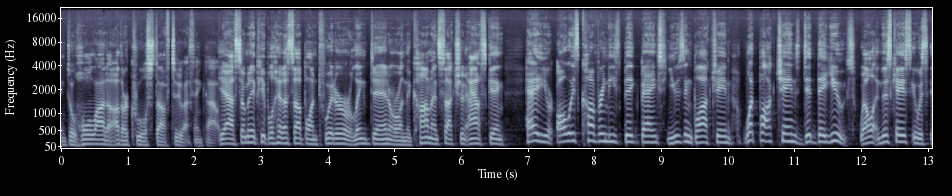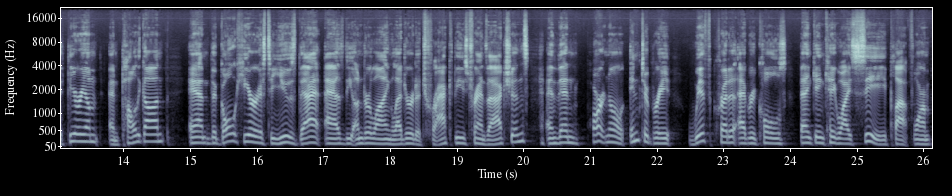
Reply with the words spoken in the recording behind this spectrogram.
into a whole lot of other cool stuff too, I think. Kyle. Yeah, so many people hit us up on Twitter or LinkedIn or on the comment section asking, hey, you're always covering these big banks using blockchain. What blockchains did they use? Well, in this case, it was Ethereum and Polygon. And the goal here is to use that as the underlying ledger to track these transactions and then partner, integrate with Credit Agricole's banking KYC platform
